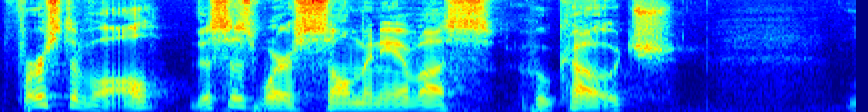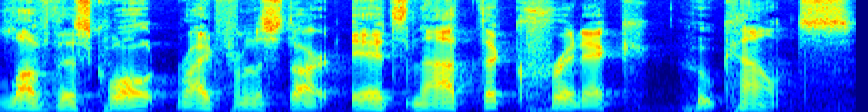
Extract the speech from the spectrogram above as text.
First of all, this is where so many of us who coach love this quote right from the start. It's not the critic who counts.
